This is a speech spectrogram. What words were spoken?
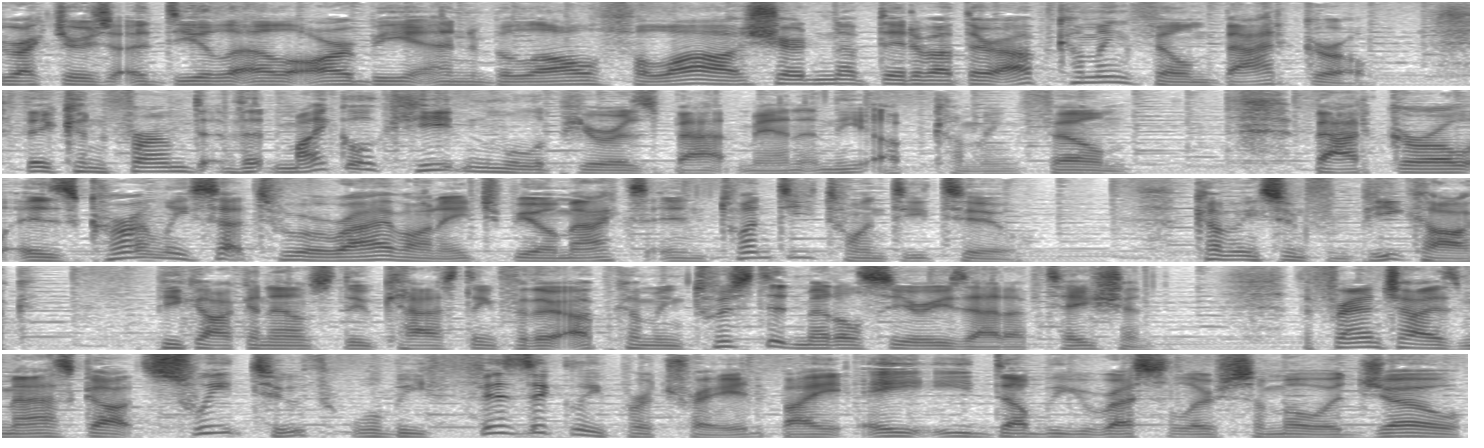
Directors Adil El Arbi and Bilall Fallah shared an update about their upcoming film Batgirl. They confirmed that Michael Keaton will appear as Batman in the upcoming film. Batgirl is currently set to arrive on HBO Max in 2022. Coming soon from Peacock, Peacock announced new casting for their upcoming Twisted Metal series adaptation. The franchise mascot Sweet Tooth will be physically portrayed by AEW wrestler Samoa Joe,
